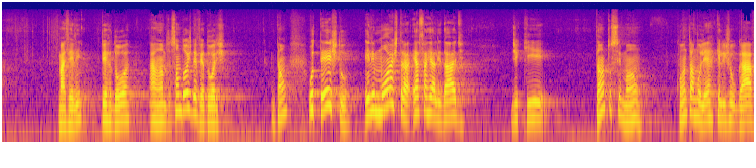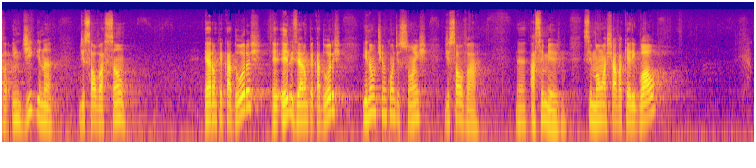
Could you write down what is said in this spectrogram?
Mas ele perdoa a ambos. São dois devedores. Então, o texto, ele mostra essa realidade de que tanto Simão quanto a mulher que ele julgava indigna de salvação, eram pecadoras, eles eram pecadores e não tinham condições de salvar né, a si mesmo. Simão achava que era igual.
